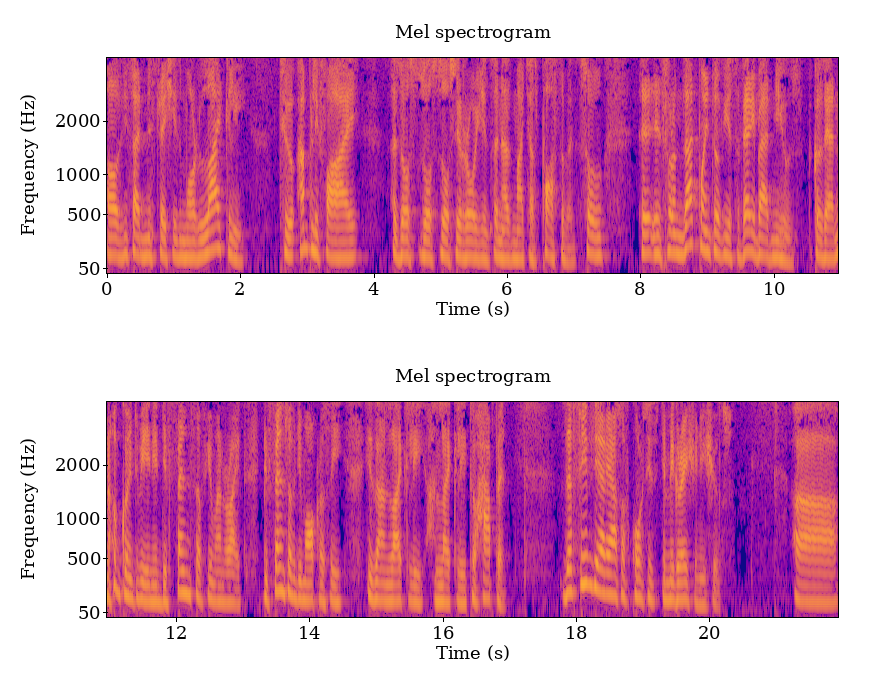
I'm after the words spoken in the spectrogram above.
of this administration is more likely to amplify those, those, those erosions in as much as possible. So uh, from that point of view, it's very bad news because there are not going to be any defense of human rights. Defense of democracy is unlikely, unlikely to happen. The fifth area, of course, is immigration issues. Uh,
